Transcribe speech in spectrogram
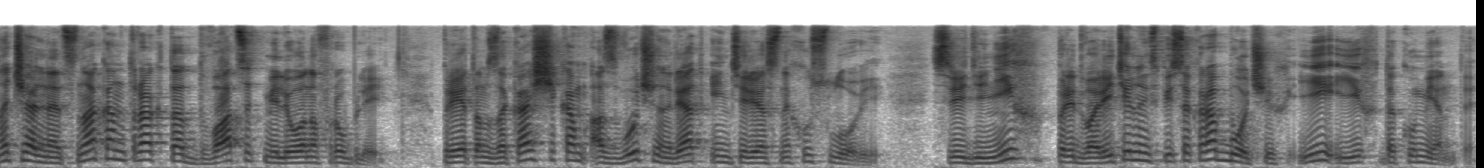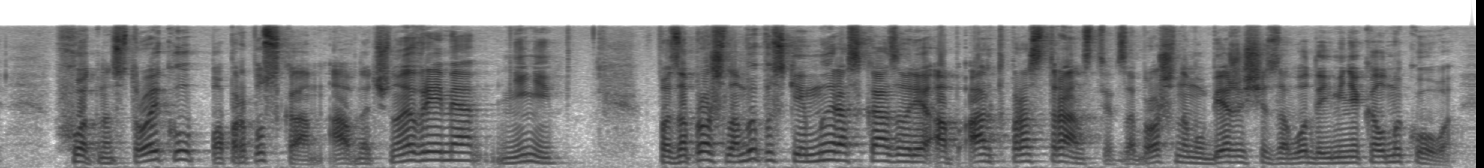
Начальная цена контракта 20 миллионов рублей. При этом заказчикам озвучен ряд интересных условий. Среди них предварительный список рабочих и их документы. Вход на стройку по пропускам, а в ночное время ни-ни. В позапрошлом выпуске мы рассказывали об арт-пространстве в заброшенном убежище завода имени Калмыкова –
